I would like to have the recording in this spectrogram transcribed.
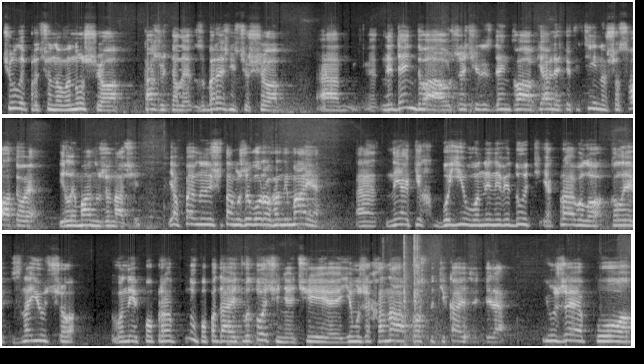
чули про цю новину, що кажуть, але з обережністю, що не день-два, а вже через день-два об'являть офіційно, що Сватове і Лиман уже наші. Я впевнений, що там уже ворога немає. Е, ніяких боїв вони не ведуть. Як правило, коли знають, що вони ну, попадають в оточення, чи їм уже хана, просто тікають звідтіля. І вже по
